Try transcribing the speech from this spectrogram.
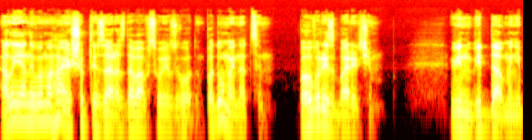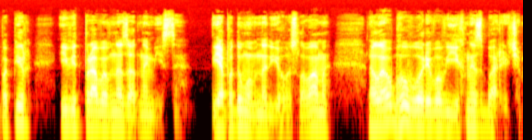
Але я не вимагаю, щоб ти зараз давав свою згоду. Подумай над цим. Поговори з Барічем. Він віддав мені папір і відправив назад на місце. Я подумав над його словами, але обговорював їх не з Баррічем.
